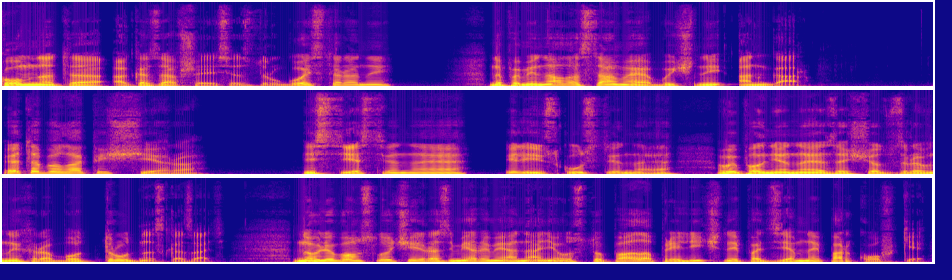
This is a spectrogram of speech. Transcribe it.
Комната, оказавшаяся с другой стороны, напоминала самый обычный ангар. Это была пещера, естественная или искусственная, выполненная за счет взрывных работ, трудно сказать. Но в любом случае размерами она не уступала приличной подземной парковке,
